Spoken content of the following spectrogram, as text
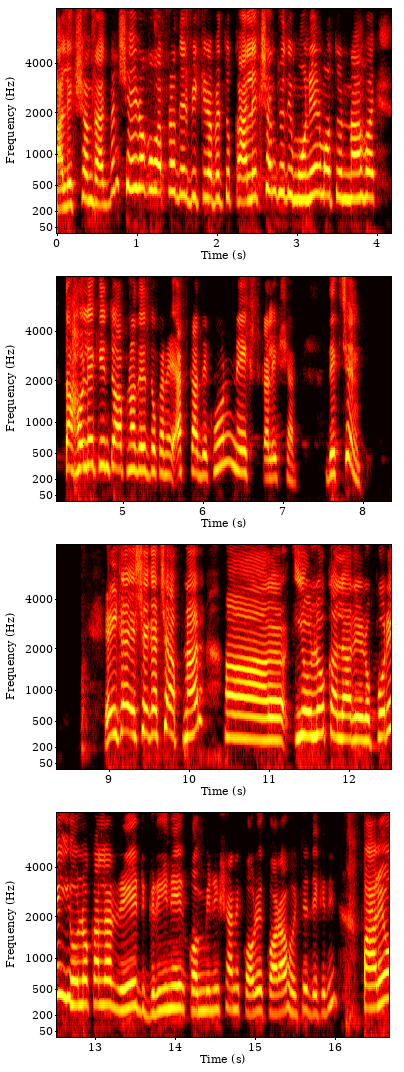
কালেকশন রাখবেন, সেই রকম আপনাদের বিক্রি হবে। তো কালেকশন যদি মনের মতন না হয়, তাহলে কিন্তু আপনাদের দোকানে একটা দেখুন নেক্সট কালেকশন দেখছেন? এইটা এসে গেছে আপনার ইয়েলো কালারের ওপরে। ইয়েলো কালার রেড গ্রিনের কম্বিনেশনে করে, করা হয়েছে, দেখে নিন। পারেও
